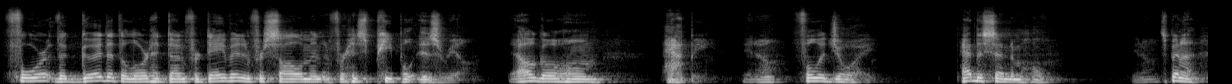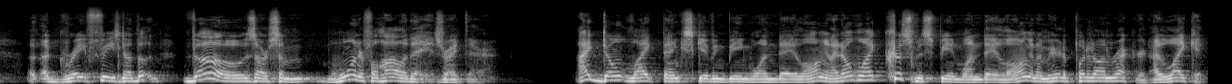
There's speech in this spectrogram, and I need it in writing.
for the good that the Lord had done for David and for Solomon and for his people Israel. They all go home happy, you know, full of joy. Had to send them home. You know, it's been a, a great feast. Now, th- those are some wonderful holidays right there. I don't like Thanksgiving being one day long, and I don't like Christmas being one day long, and I'm here to put it on record. I like it,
